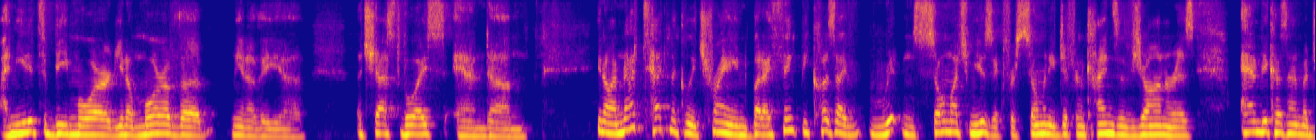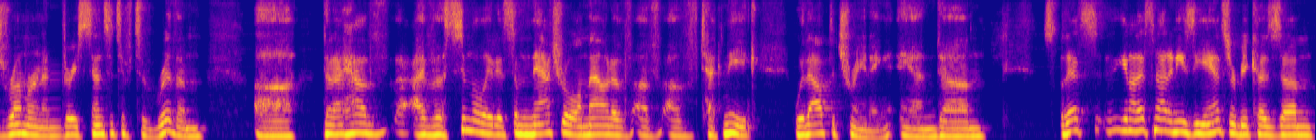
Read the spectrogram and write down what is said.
I needed to be more, you know, more of the, you know, the, uh, the chest voice. And, um, you know, I'm not technically trained, but I think because I've written so much music for so many different kinds of genres, and because I'm a drummer and I'm very sensitive to rhythm, uh, that I have I've assimilated some natural amount of of, of technique without the training, and um, so that's you know that's not an easy answer because um,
